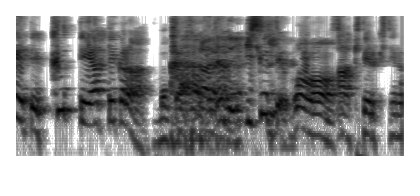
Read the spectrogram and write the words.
上げて、クッてやってから、もう一回。あちゃんと意識クッて、うんうん。あ、来てる来てる。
